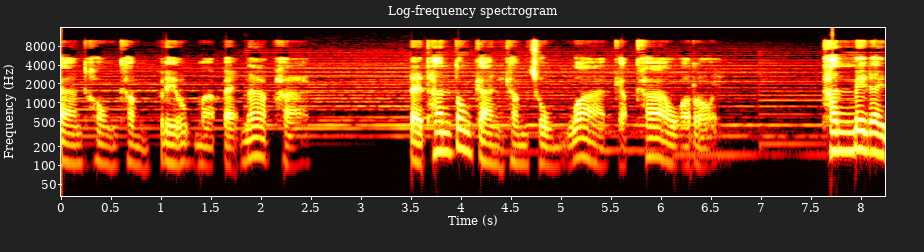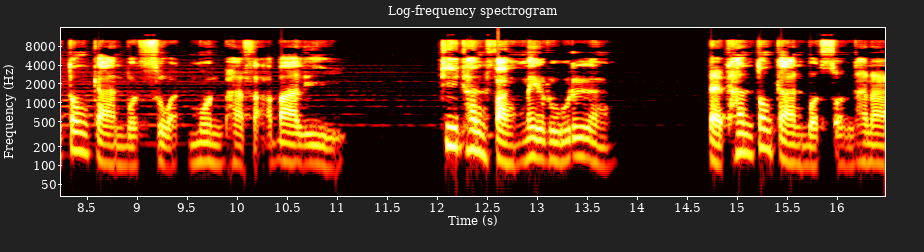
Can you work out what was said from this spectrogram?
การทองคำเปลวมาแปะหน้าผากแต่ท่านต้องการคำชมว่ากับข้าวอร่อย ท่านไม่ได้ต้องการบทสวดมนต์ภาษาบาลี ที่ท่านฟังไม่รู้เรื่อง แต่ท่านต้องการบทสนทนา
